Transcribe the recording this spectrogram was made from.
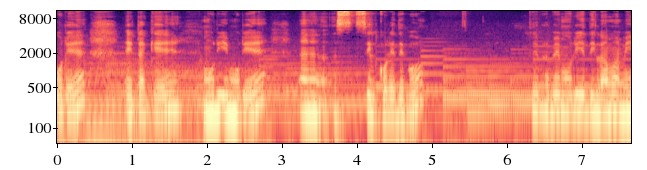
করে এটাকে মুড়িয়ে মুড়িয়ে সিল করে দেব। তো এভাবে মুড়িয়ে দিলাম আমি।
